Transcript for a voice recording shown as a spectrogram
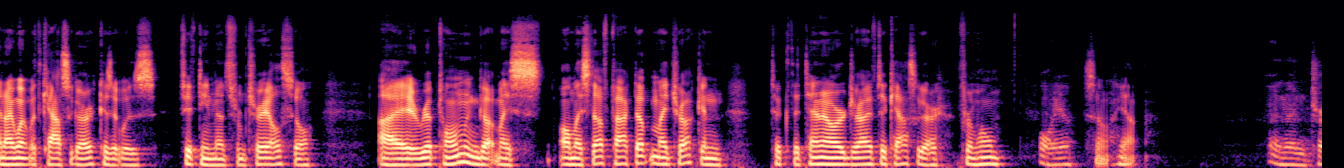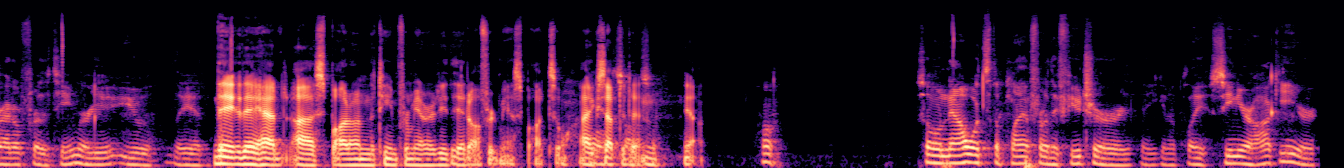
and I went with Castlegar because it was 15 minutes from Trail. So, I ripped home and got my all my stuff packed up in my truck and took the 10 hour drive to Castlegar from home. oh yeah. So, yeah, And then tried out for the team, or you, you they had. they they had a spot on the team for me already. They had offered me a spot, so I that's accepted it. And yeah, Huh. So now, what's the plan for the future? Are you going to play senior hockey, or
